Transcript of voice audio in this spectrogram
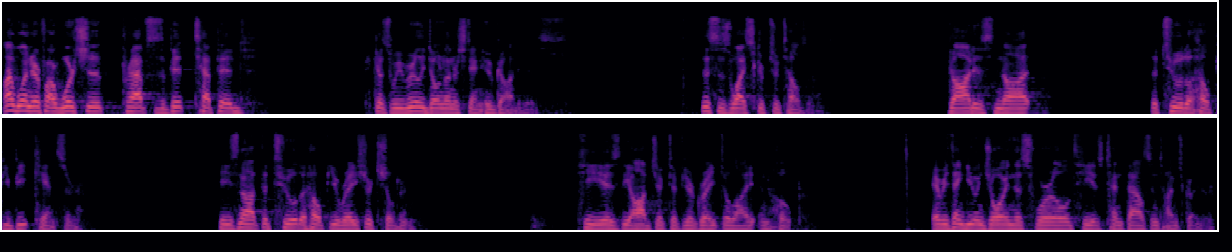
I wonder if our worship perhaps is a bit tepid because we really don't understand who God is. This is why Scripture tells us God is not the tool to help you beat cancer. He's not the tool to help you raise your children. He is the object of your great delight and hope. Everything you enjoy in this world, He is 10,000 times greater.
